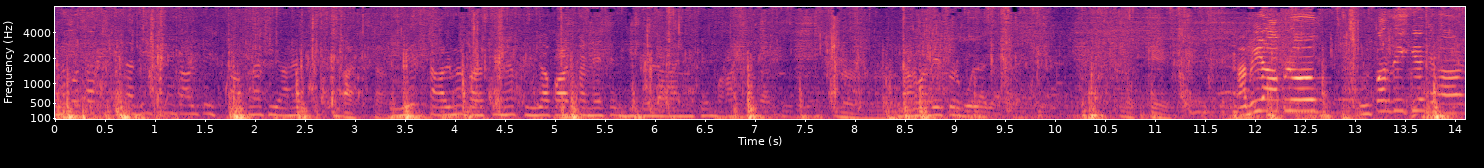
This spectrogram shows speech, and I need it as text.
उनको सर इसी नदी से निकाल के स्थापना किया है। अच्छा। ये साल में बढ़ते हैं पूजा पाठ करने से झीले लगाने से महाशिवरात्रि नर्मदेश्वर बोला जाता है। ओके। अभी आप लोग ऊपर देखिए झाड़।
